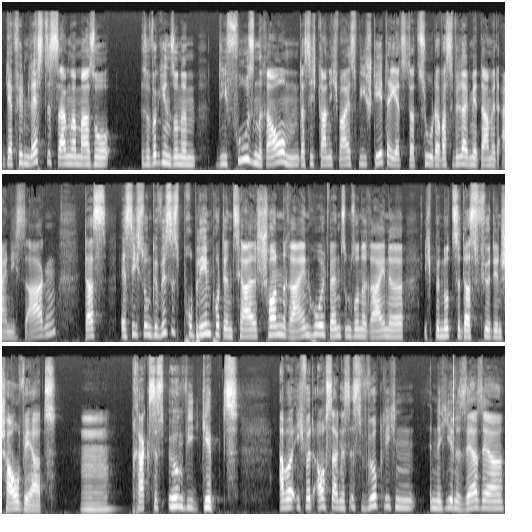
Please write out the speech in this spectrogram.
der Film lässt es, sagen wir mal, so, so wirklich in so einem diffusen Raum, dass ich gar nicht weiß, wie steht er jetzt dazu oder was will er mir damit eigentlich sagen, dass es sich so ein gewisses Problempotenzial schon reinholt, wenn es um so eine reine, ich benutze das für den Schauwert Praxis irgendwie gibt. Aber ich würde auch sagen, es ist wirklich ein, eine, hier eine sehr, sehr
